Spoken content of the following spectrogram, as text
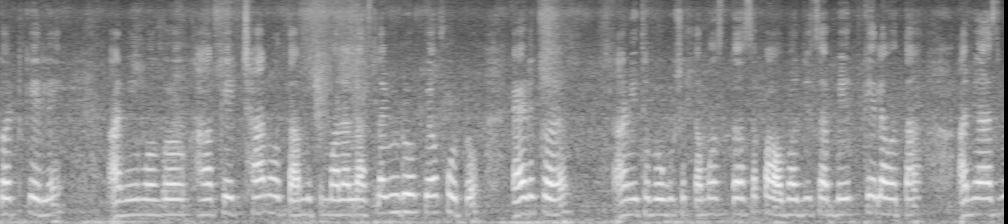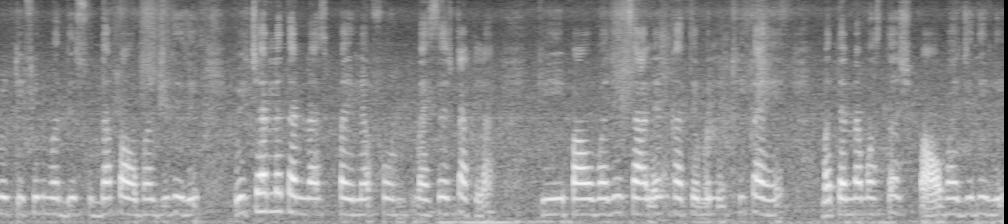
कट केले. आणि मग हा केक छान होता. मी तुम्हाला लास्टला व्हिडिओ किंवा फोटो ॲड कर आणि इथं बघू शकता मस्त असा पावभाजीचा बेत केला होता. आणि आज मी टिफिनमध्ये सुद्धा पावभाजी दिली. विचारलं त्यांना पहिला फोन मेसेज टाकला की पावभाजी चालेल का? ते बोलले ठीक आहे. मग त्यांना मस्त अशी पावभाजी दिली.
